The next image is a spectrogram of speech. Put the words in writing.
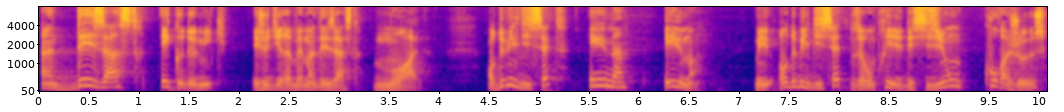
un désastre économique et je dirais même un désastre moral. En 2017. Et humain. Et humain. Mais en 2017, nous avons pris des décisions courageuses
